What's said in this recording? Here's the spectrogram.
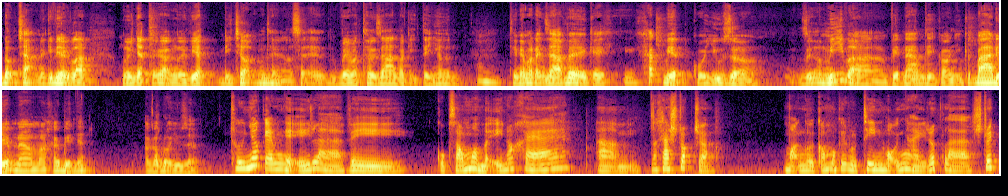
động chạm đến cái việc là người Nhật với cả người Việt đi chợ có thể là sẽ về mặt thời gian và kỹ tính hơn. Ừ. thì nếu mà đánh giá về cái khác biệt của user giữa Mỹ và Việt Nam thì có những cái ba điểm nào mà khác biệt nhất ở góc độ user? Thứ nhất em nghĩ là vì cuộc sống ở Mỹ nó khá um, nó khá structure. Mọi người có một cái routine mỗi ngày rất là strict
